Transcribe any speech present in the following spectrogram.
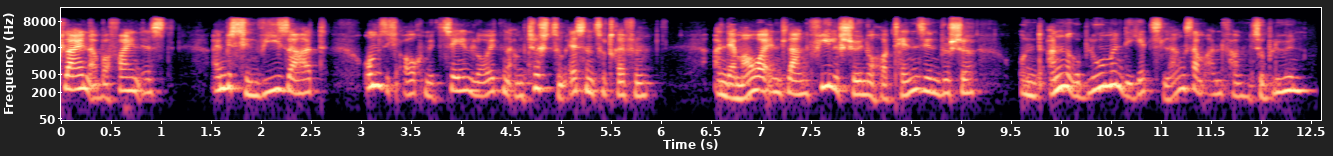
klein aber fein ist, ein bisschen Wiese hat, um sich auch mit zehn Leuten am Tisch zum Essen zu treffen, an der Mauer entlang viele schöne Hortensienbüsche und andere Blumen, die jetzt langsam anfangen zu blühen.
